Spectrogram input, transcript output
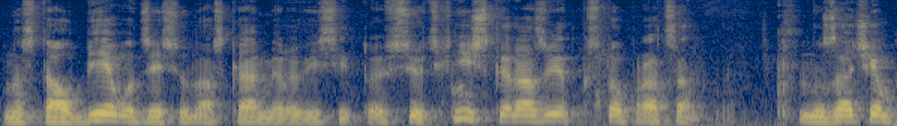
на столбе вот здесь у нас камера висит, то есть все, техническая разведка стопроцентная. Ну зачем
